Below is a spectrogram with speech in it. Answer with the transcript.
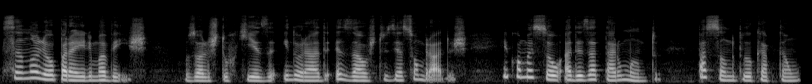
Sam olhou para ele uma vez, os olhos turquesa e dourado exaustos e assombrados, e começou a desatar o manto, passando pelo capitão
